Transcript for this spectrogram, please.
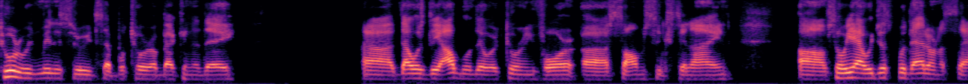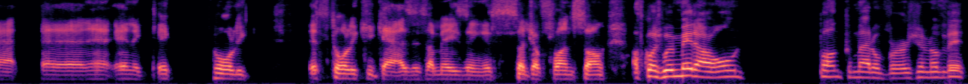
toured with Ministry with Sepultura back in the day. Uh, that was the album they were touring for, uh, Psalm 69. Um, so yeah, we just put that on a set, and and it, it totally, it's totally kick ass. It's amazing. It's such a fun song. Of course, we made our own punk metal version of it,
